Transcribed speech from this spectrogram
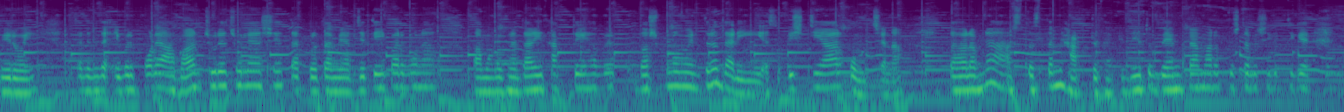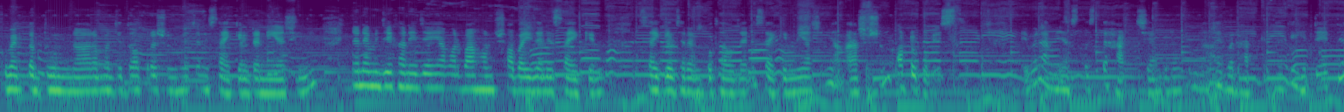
বেরোই এবার পরে আবার জুড়ে চলে আসে, তারপরে তো আমি আর যেতেই পারব না। তো আমাকে ওখানে দাঁড়িয়ে থাকতেই হবে। দশ পনেরো মিনিট ধরে দাঁড়িয়ে আছে বৃষ্টি আর কমছে না। তাহলে আমরা আস্তে আস্তে আমি হাঁটতে থাকি। যেহেতু ব্যাংকটা আমার পোস্ট অফিসের থেকে খুব একটা দূর না, আর আমার যেহেতু অপারেশন হয়েছে, আমি সাইকেলটা নিয়ে আসিনি। জানি আমি যেখানে যাই, আমার বাহন সবাই জানে সাইকেল। সাইকেল ছাড়া আমি কোথাও যাই সাইকেল নিয়ে আসিনি। আসার সময় অটো করে এসেছি। এবার আমি আস্তে আস্তে হাঁটছি আমি বললাম না এবার হাঁটতে থাকি হেঁটে হেঁটে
